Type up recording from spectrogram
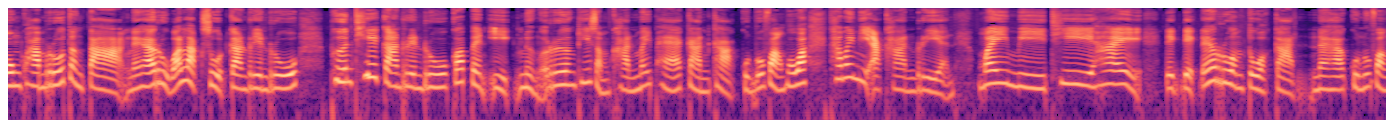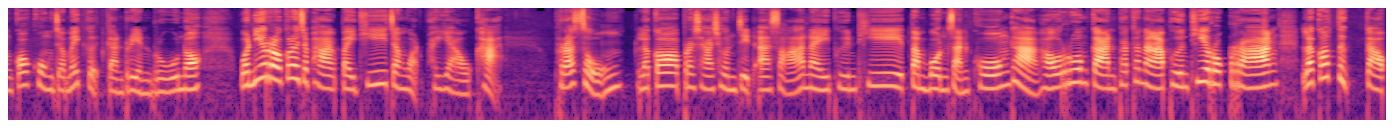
องค์ความรู้ต่างๆนะคะหรือว่าหลักสูตรการเรียนรู้ พื้นที่การเรียนรู้ก็เป็นอีกหนึ่งเรื่องที่สำคัญไม่แพ้กันค่ะ คุณผู้ฟังเพราะว่าถ้าไม่มีอาคารเรียน ไม่มีที่ให้เด็กๆ ได้รวมตัวกันนะคะคุณผู้ฟังก็คงจะไม่เกิดการเรียนรู้เนาะวันนี้เราก็เลยจะพาไปที่จังหวัดพะเยาค่ะ พระสงฆ์แล้วก็ประชาชนจิตอาสาในพื้นที่ตำบลสันโค้งค่ะ เขาร่วมการพัฒนาพื้นที่รกร้าง แล้วก็ตึกเก่า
